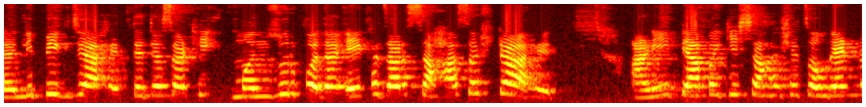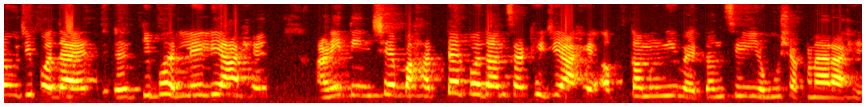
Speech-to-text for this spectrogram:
लिपिक जे आहेत त्याच्यासाठी मंजूर पदं एक हजार सहासष्ट आहेत. आणि त्यापैकी सहाशे चौऱ्याण्णव जी पदं आहेत ती भरलेली आहेत आणि तीनशे बहात्तर पदांसाठी जी आहे अपकमिंग वेकन्सी येऊ शकणार आहे.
